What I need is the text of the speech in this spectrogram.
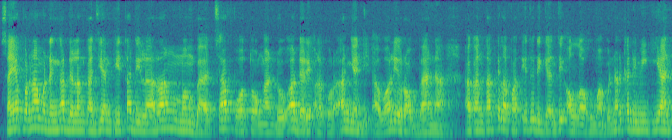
Saya pernah mendengar dalam kajian kita dilarang membaca potongan doa dari Al-Quran yang diawali Robbana. Akan tapi lapat itu diganti Allahumma. Benarkah demikian?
